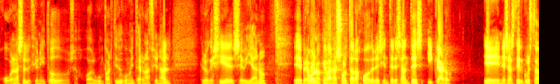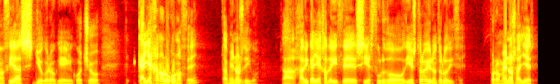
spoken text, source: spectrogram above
jugó en la selección y todo. O sea, jugó algún partido como internacional, creo que sí, es sevillano. Eh, pero bueno, que van a soltar a jugadores interesantes y claro, en esas circunstancias yo creo que Cocho... Calleja no lo conoce, también os digo. O sea, Javi Calleja le dice si es zurdo o diestro y no te lo dice. Por lo menos ayer.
